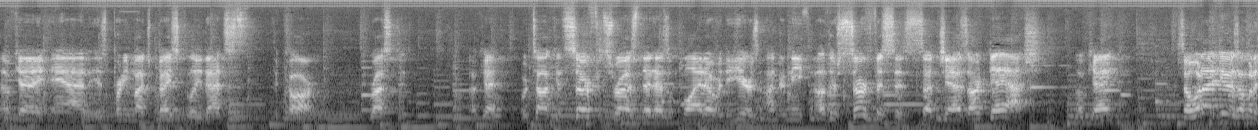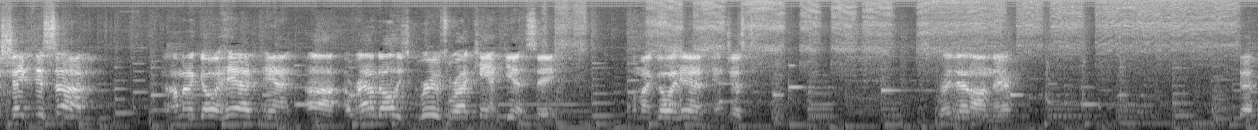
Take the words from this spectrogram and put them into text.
okay, and is pretty much basically that's the car, rusted. Okay, we're talking surface rust that has applied over the years underneath other surfaces, such as our dash okay? So what I do is I'm gonna shake this up, I'm gonna go ahead and uh, around all these grooves where I can't get, see? I'm gonna go ahead and just spray that on there. Okay.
